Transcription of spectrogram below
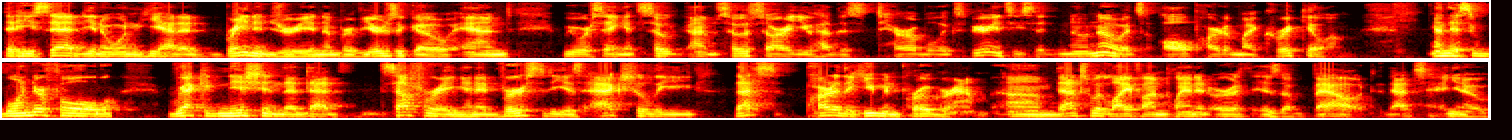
that he said, you know, when he had a brain injury a number of years ago, and we were saying, it's so, I'm so sorry you had this terrible experience. He said, no, no, it's all part of my curriculum. And this wonderful recognition that that suffering and adversity is actually that's part of the human program. Um, that's what life on planet Earth is about. That's you know,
